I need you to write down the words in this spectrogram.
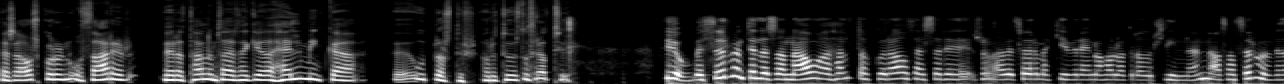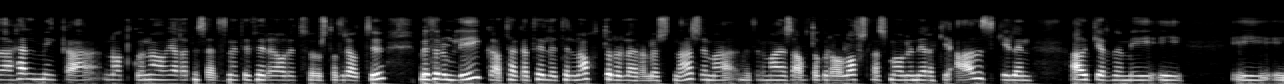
þessa áskorun og þar er verið að tala um það er það ekki að helminga uh, útblástur árið 2030. Jú, við þurfum til þess að ná að halda okkur á þessari, svona, að við förum ekki yfir einu og hálfa gráður hlínun og þá þurfum við að helminga notkuna á jarðarpinselsniti fyrir árið 2030. Við þurfum líka að taka til til náttúrulegra lausna sem að við þurfum aðeins átt okkur á lofslagsmálinn er ekki aðskilin aðgerðum í, í, í, í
